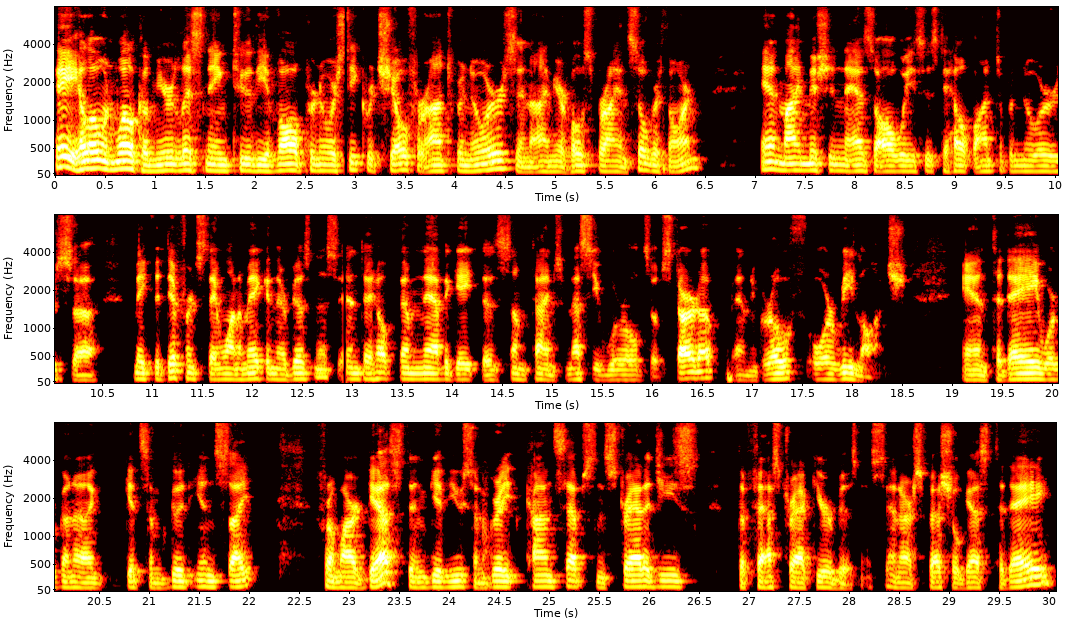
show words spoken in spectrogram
Hey, hello and welcome. You're listening to the Evolvepreneur Secret Show for entrepreneurs, and I'm your host, Brian Silverthorne. And my mission, as always, is to help entrepreneurs uh, make the difference they want to make in their business and to help them navigate the sometimes messy worlds of startup and growth or relaunch. And today we're going to get some good insight from our guest and give you some great concepts and strategies to fast track your business. And our special guest today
